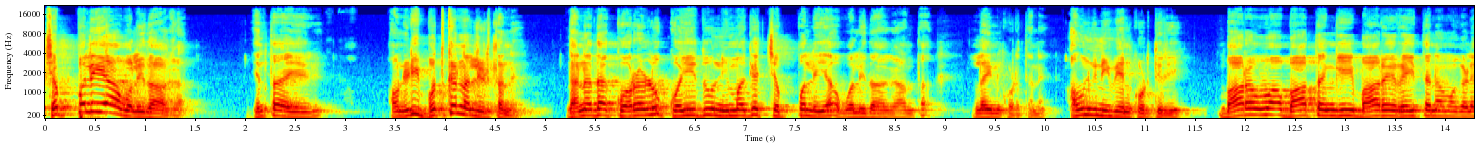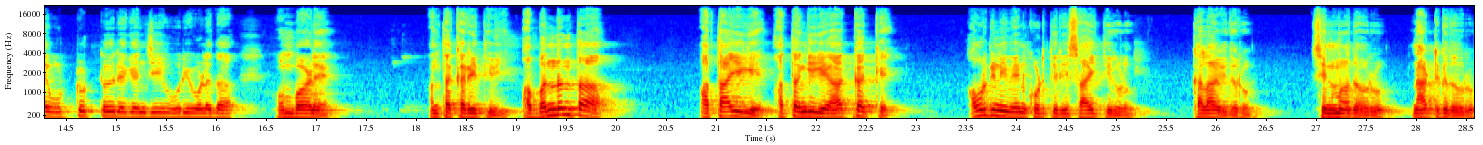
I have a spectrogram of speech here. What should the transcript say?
ಚಪ್ಪಲಿಯ ಒಲಿದಾಗ ಎಂಥ ಅವನಿಡೀ ಬದುಕನ್ನಲ್ಲಿಡ್ತಾನೆ. ದನದ ಕೊರಳು ಕೊಯ್ದು ನಿಮಗೆ ಚಪ್ಪಲಿಯ ಒಲಿದಾಗ ಅಂತ ಲೈನ್ ಕೊಡ್ತಾನೆ. ಅವನಿಗೆ ನೀವೇನು ಕೊಡ್ತೀರಿ? ಬಾರವ್ವ, ಬಾ ತಂಗಿ, ಬಾರೆ ರೈತನ ಮಗಳೇ, ಹುಟ್ಟುಟ್ಟು ಗಂಜಿ ಉರಿ ಒಳೆದ ಒಂಬಾಳೆ ಅಂತ ಕರಿತೀವಿ. ಆ ಬಂದಂಥ ಆ ತಾಯಿಗೆ, ಆ ತಂಗಿಗೆ ಅಕ್ಕಕ್ಕೆ ಅವ್ರಿಗೆ ನೀವೇನು ಕೊಡ್ತೀರಿ? ಸಾಹಿತಿಗಳು, ಕಲಾವಿದರು, ಸಿನಿಮಾದವರು, ನಾಟಕದವರು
